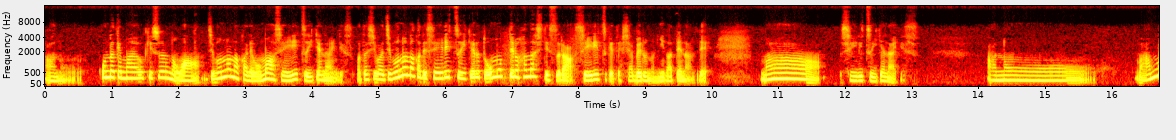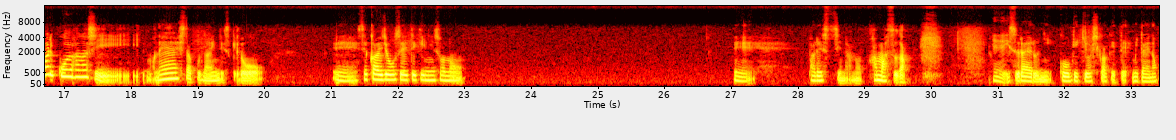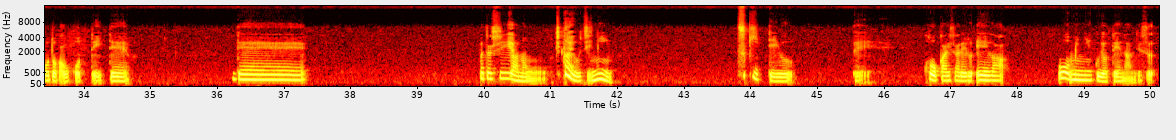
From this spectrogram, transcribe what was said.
あの、こんだけ前置きするのは自分の中でもまあ整理ついてないんです。私は自分の中で整理ついてると思ってる話ですら整理つけて喋るの苦手なんで、まあ、整理ついてないです。あのー、まああんまりこういう話もね、したくないんですけど、えー、世界情勢的にその、えー、パレスチナのハマスが、えー、イスラエルに攻撃を仕掛けてみたいなことが起こっていて、で、私、あの、近いうちに、月っていう、えー、公開される映画を見に行く予定なんです。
